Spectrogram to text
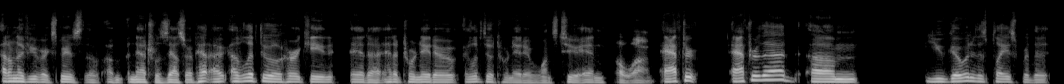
I don't know if you've ever experienced a, a natural disaster. I've had I, have lived through a hurricane and uh, had a tornado. I lived through a tornado once too. And oh wow, after after that, um, you go into this place where the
